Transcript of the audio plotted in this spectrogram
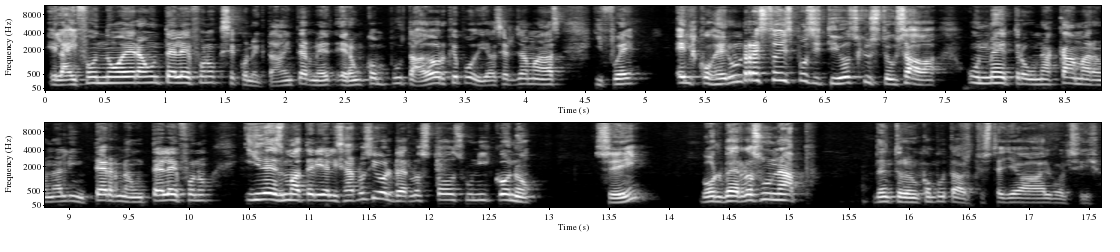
El iPhone no era un teléfono que se conectaba a Internet, era un computador que podía hacer llamadas y fue el coger un resto de dispositivos que usted usaba, un metro, una cámara, una linterna, un teléfono, y desmaterializarlos y volverlos todos un icono, ¿sí? Volverlos un app dentro de un computador que usted llevaba al bolsillo.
